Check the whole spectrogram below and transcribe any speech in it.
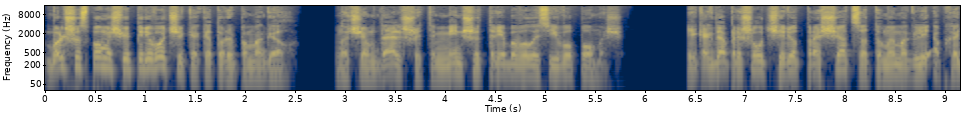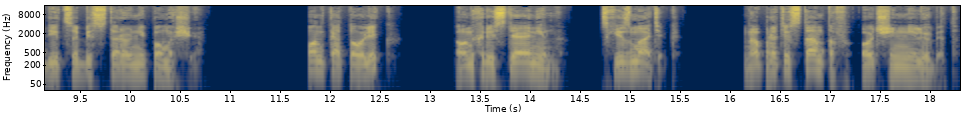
Больше с помощью переводчика, который помогал. Но чем дальше, тем меньше требовалась его помощь. И когда пришел черед прощаться, то мы могли обходиться без сторонней помощи. Он католик? Он христианин, схизматик. Но протестантов очень не любит.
